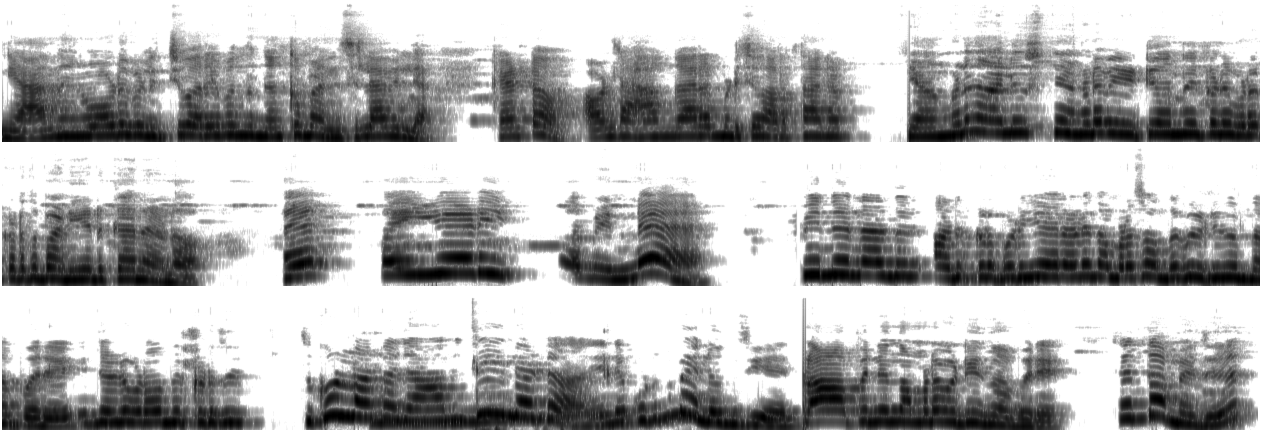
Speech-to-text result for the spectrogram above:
ഞാൻ നിങ്ങളോട് വിളിച്ചു പറയുമ്പോൾ നിങ്ങൾക്ക് മനസ്സിലാവില്ല. കേട്ടോ? അവളുടെ അഹങ്കാരം പിടിച്ച വർത്താനം. ഞങ്ങൾ നാല് ദിവസം ഞങ്ങളുടെ വീട്ടിൽ വന്നിരിക്കണം ഇവിടെ കിടന്ന് പണിയെടുക്കാനാണോ? ഏ? അയ്യാടി. പിന്നെ? പിന്നെ അല്ലാണ്ട് അടുക്കള പണി ചെയ്യാനാണെങ്കിൽ നമ്മുടെ സ്വന്തം വീട്ടിൽ നിന്നാ പോരെ. എന്താണ് ഇവിടെ നിൽക്കണത് ഇത് കൊള്ളാട്ടോ ഞാൻ ചെയ്യില്ലാട്ടാ എന്റെ കുടുംബം മേലൊന്നും ചെയ്യാൻ. ആ പിന്നെ നമ്മുടെ വീട്ടിൽ നിന്നാ പോരെ. എന്താ ഇത്?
